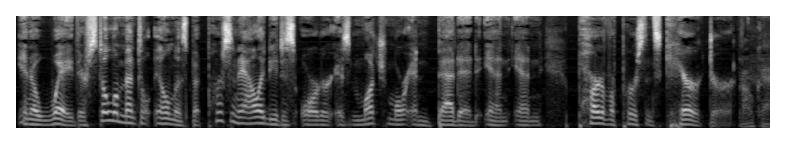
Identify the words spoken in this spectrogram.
in a way. They're still a mental illness, but personality disorder is much more embedded in, in part of a person's character Okay.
